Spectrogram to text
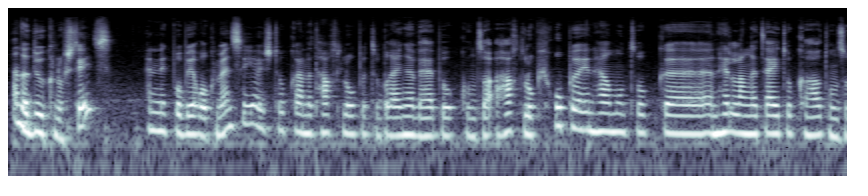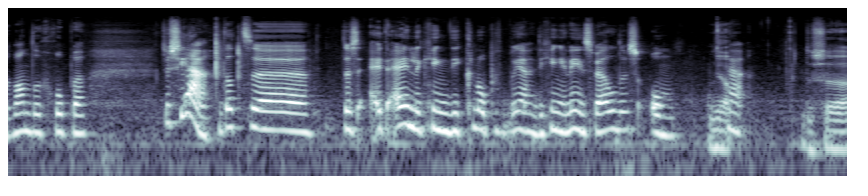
En dat doe ik nog steeds. En ik probeer ook mensen juist ook aan het hardlopen te brengen. We hebben ook onze hardloopgroepen in Helmond ook eh, een hele lange tijd ook gehad. Onze wandelgroepen. Dus ja, dat, eh, dus uiteindelijk ging die knop, ja, die ging ineens wel dus om. Ja. Ja. Dus eh,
